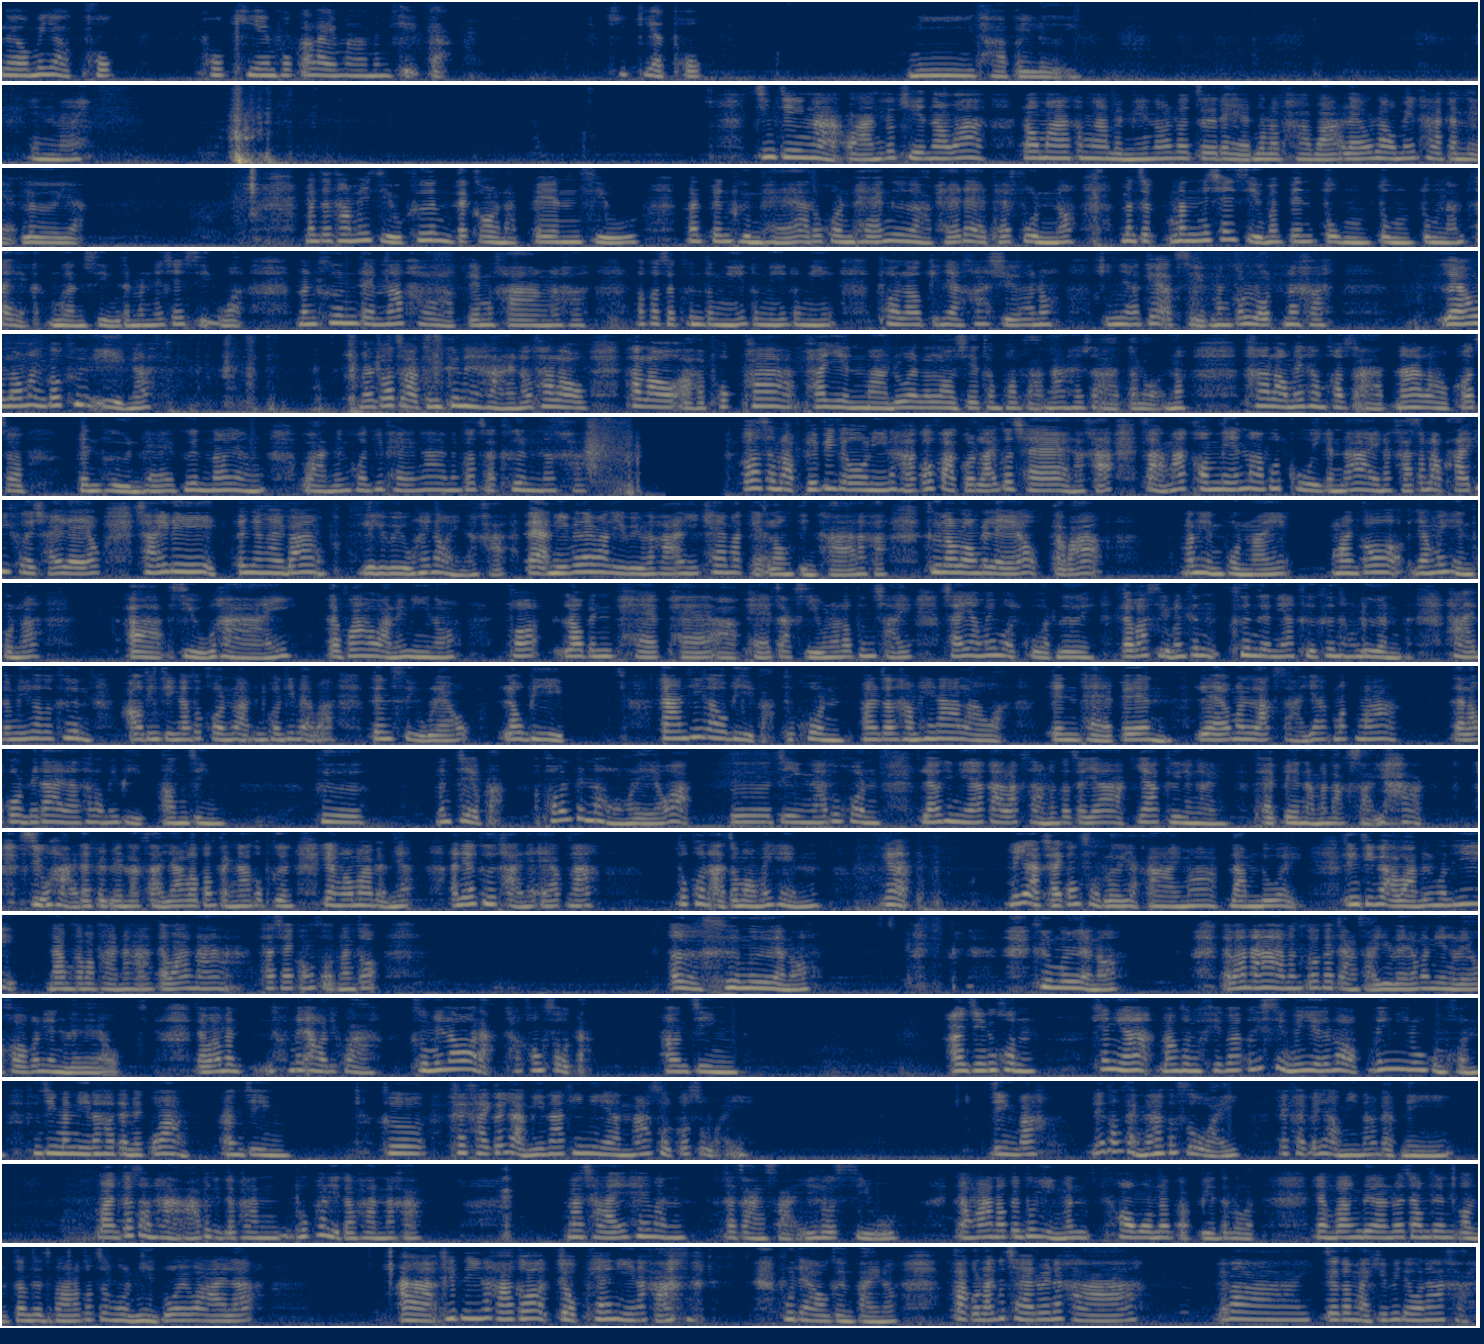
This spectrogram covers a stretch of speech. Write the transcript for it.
แล้วไม่อยากพก พกครีมพกอะไรมามันเกะกะขี้เกียจพก นี่ทาไปเลย เห็นไหมจริงๆอะหวานก็คิดนะว่าเรามาทำงานแบบนี้เนาะเราเจอแดดมลภาวะแล้วเราไม่ทากันแดดเลยอะมันจะทำให้สิวขึ้นแต่ก่อนอะเป็นสิว มันเป็นผื่นแพ้ทุกคนแพ้เหงื่อแพ้แดดแพ้ฝุ่นเนาะมันจะมันไม่ใช่สิวมันเป็นตุ่มตุ่มตุ่มน้ำแตกเหมือนสิวแต่มันไม่ใช่สิวอะมันขึ้นเต็มหน้าผากเต็มคางนะคะแล้วก็จะขึ้นตรงนี้ตรงนี้ตรงนี้ พอเรากินยาฆ่าเชื้อเนาะกินยาแก้อักเสบมันก็ลดนะคะ แล้วแล้วมันก็ขึ้นอีกนะ มันก็จะขึ้นขึ้นหายๆเนาะถ้าเราถ้าเราอะพกผ้าผ้าเย็นมาด้วยแล้วเราเช็ดทำความสะอาดหน้าให้สะอาดตลอดเนาะถ้าเราไม่ทำความสะอาดหน้าเราก็จะเป็นผื่นแพ้ขึ้นเนาะอย่างหวานเป็นคนที่แพ้ง่ายมันก็จะขึ้นนะคะก็สำหรับคลิปวิดีโอนี้นะคะก็ฝากกดไลค์กดแชร์นะคะ สามารถคอมเมนต์มาพูดคุยกันได้นะคะสำหรับใครที่เคยใช้แล้วใช้ดีเป็นยังไงบ้างรีวิวให้หน่อยนะคะ แต่อันนี้ไม่ได้มารีวิวนะคะอันนี้แค่มาแกะลองสินค้านะคะ คือเราลองไปแล้วแต่ว่ามันเห็นผลไหมมันก็ยังไม่เห็นผลว่า สิวหาย แต่ฝ้าหวานไม่มีเนาะ เพราะเราเป็นแผลแผลอ่าแผลจากสิวนะเราเพิ่งใช้ ใช้ยังไม่หมดขวดเลย แต่ว่าสิวมันขึ้น ขึ้นเดือนนี้คือขึ้นทั้งเดือน หายตรงนี้ก็ขึ้น เอาจริงๆนะทุกคนเป็นคนที่แบบว่าเป็นสิวแล้ว เราบีบ การที่เราบีบอะทุกคน มันจะทำให้หน้าเราอะเป็นแผลเป็น แล้วมันรักษายากมากๆ แต่เรากดไม่ได้นะถ้าเราไม่บีบเอาจริง คือมันเจ็บอะเพราะมันเป็นหนองแล้วอะเออจริงนะทุกคน แล้วทีเนี้ยการรักษา มันก็จะยาก ยากคือยังไง แผลเป็นอะมันรักษายาก สิวหายแต่แผลเป็นรักษายาก เราต้องแต่งหน้ากับเพื่อนอย่างเรามาแบบเนี้ย อันนี้คือถ่ายในแอปนะ ทุกคนอาจจะมองไม่เห็น เนี่ย ไม่อยากใช้กล้องสดเลยอยากอายมากดำด้วย จริงๆอะหวานเป็นคนที่ดำกรรมพันธุ์นะคะ แต่ว่าหน้าถ้าใช้กล้องสดมันก็ เออ คือมืออะเนาะคือมืออะเนาะแต่ว่าหน้ามันก็กระจ่างใสอยู่แล้วมันเนียนอยู่แล้วคอก็เนียนอยู่แล้ว แต่ว่ามันไม่เอาดีกว่า คือไม่รอดอะถ้ากล้องสดอะเอาจริงเอาจริงทุกคนแค่นี้บางคนคิดว่าเอ้ยสิวไม่เยอะหรอกไม่มีรูขุมขนจริงๆมันมีนะคะแต่ไม่กว้างเอาจริง คือใครๆก็อยากมีหน้าที่เนียนหน้าสดก็สวย จริงปะไม่ต้องแต่งหน้าก็สวยใครๆก็อยากมีหน้าแบบนี้มันก็สรรหาผลิตภัณฑ์ทุกผลิตภัณฑ์นะคะ มาใช้ให้มันกระจ่างใสลดสิว อย่างว่าเราเป็นผู้หญิงมันฮอร์โมนมันปรับเปลี่ยนตลอด อย่างบางเดือนประจำเดือนก่อนประจำเดือนมาเราก็จะหงุดหงิดโวยวายละอ่าคลิปนี้นะคะก็จบแค่นี้นะคะ พูดยาวเกินไปเนาะ ฝากกดไลค์กดแชร์ด้วยนะคะ บ๊ายบาย เจอกันใหม่คลิปวิดีโอหน้าค่ะ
